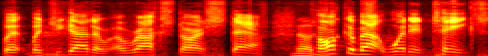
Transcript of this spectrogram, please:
but but you mm. got a, a rock star staff. No, Talk about what it takes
